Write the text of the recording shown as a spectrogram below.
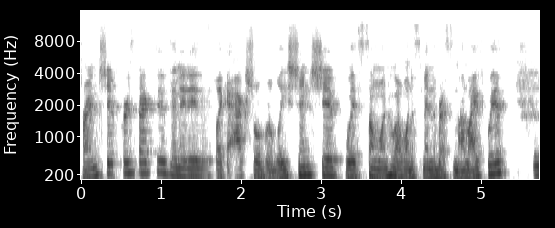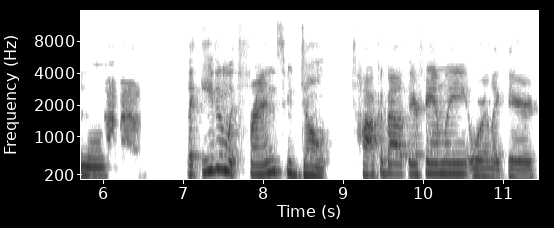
friendship perspective than it is like an actual relationship with someone who I want to spend the rest of my life with. Mm-hmm. Um, like even with friends who don't talk about their family or like their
